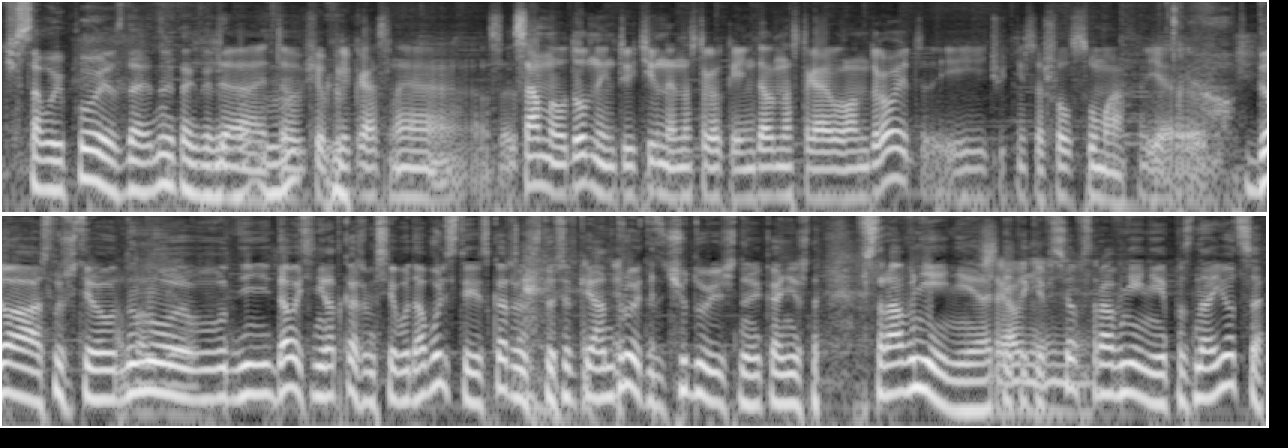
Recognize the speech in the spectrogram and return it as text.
часовой пояс, да, ну и так далее. Да, да. это вообще прекрасная, самая удобная, интуитивная настройка. Я недавно настраивал Android и чуть не сошел с ума. Я да, слушайте, ну, ну давайте не откажем себе в удовольствии и скажем, что все-таки Android это чудовищное, конечно, в сравнении. Опять-таки, все в сравнении познается.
